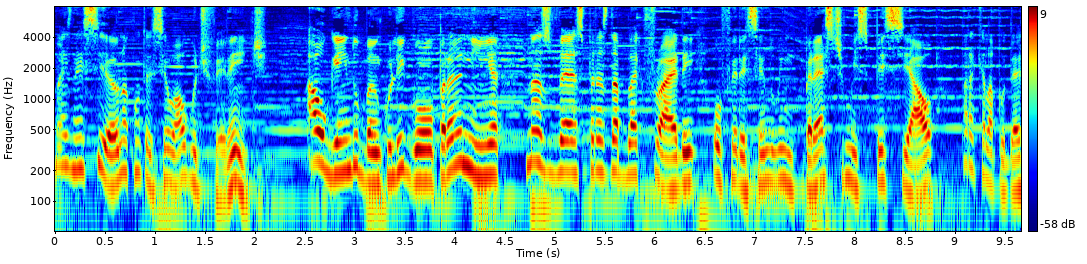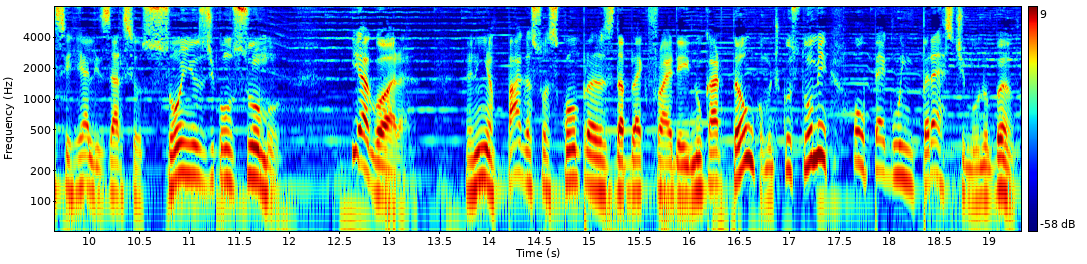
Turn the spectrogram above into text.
Mas nesse ano aconteceu algo diferente alguém do banco ligou para Aninha nas vésperas da Black Friday oferecendo um empréstimo especial para que ela pudesse realizar seus sonhos de consumo. E agora? Aninha paga suas compras da Black Friday no cartão, como de costume, ou pega um empréstimo no banco?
